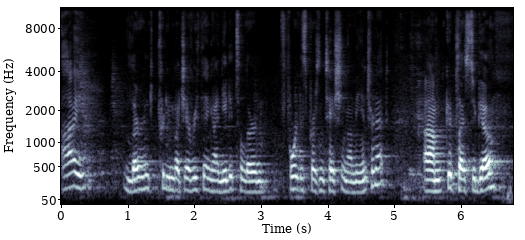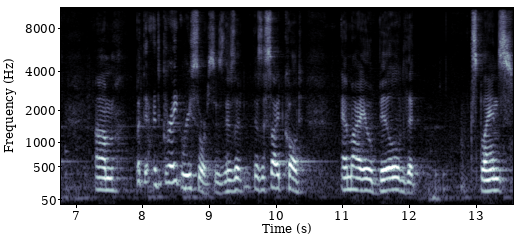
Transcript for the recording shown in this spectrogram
I learned pretty much everything I needed to learn for this presentation on the internet. Um, good place to go. Um, but they're great resources. There's a, there's a site called MIO Build that explains,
